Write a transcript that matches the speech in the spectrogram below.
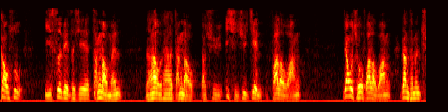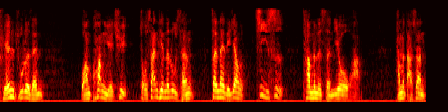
告诉以色列这些长老们，然后他和长老要去一起去见法老王，要求法老王让他们全族的人往旷野去，走三天的路程，在那里要祭祀他们的神耶和华。他们打算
